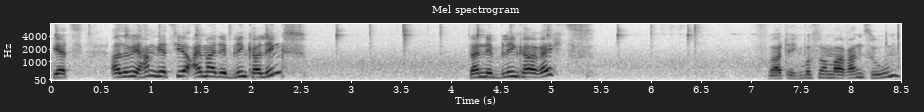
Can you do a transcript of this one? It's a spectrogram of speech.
Jetzt, also wir haben jetzt hier einmal den Blinker links, dann den Blinker rechts. Warte, ich muss noch mal ranzoomen.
